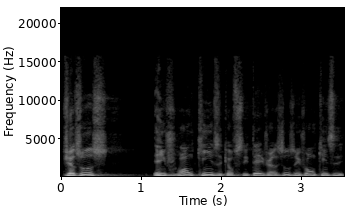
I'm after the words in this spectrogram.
Jesus, em João 15, que eu citei, Jesus em João 15,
